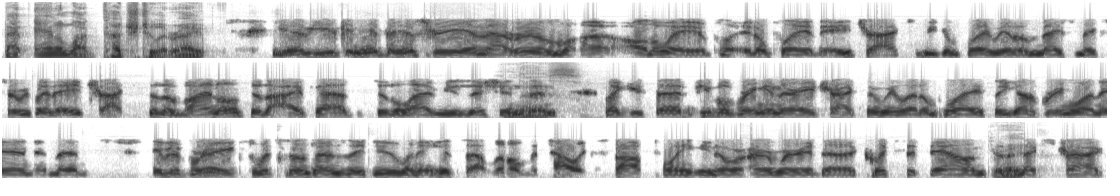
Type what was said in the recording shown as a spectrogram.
that analog touch to it, right? Yeah, you can hit the history in that room uh, all the way. It it'll play the eight tracks. We can play. We have a nice mixer. We play the eight tracks to the vinyl, to the iPads, to the live musicians, nice. and like you said, people bring in their eight tracks and we let them play. So you got to bring one in, and then if it breaks, which sometimes they do when it hits that little metallic stop point, you know, or, or where it uh, clicks it down to right. the next track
